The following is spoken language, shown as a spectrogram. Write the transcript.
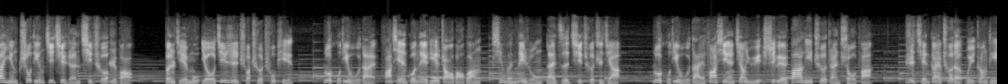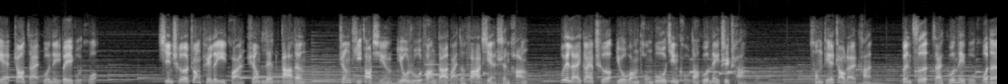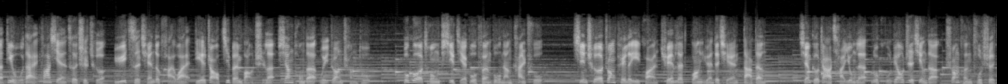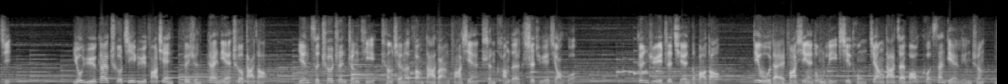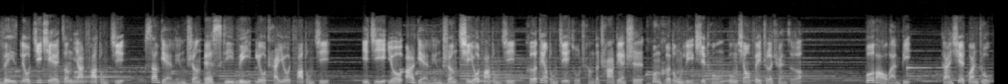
欢迎收听《机器人汽车日报》，本节目由今日说车出品。路虎第五代发现国内谍照曝光，新闻内容来自汽车之家。路虎第五代发现将于十月巴黎车展首发，日前该车的伪装谍照在国内被捕获。新车装配了一款全 LED 大灯，整体造型犹如放大版的发现神行。未来该车有望同步进口到国内市场。从谍照来看，本次在国内捕获的第五代发现测试车与此前的海外谍照基本保持了相同的伪装程度。不过从细节部分不难看出，新车装配了一款全 LED 光源的前大灯，前格栅采用了路虎标志性的双横幅设计。由于该车基于发现 Vision 概念车打造，因此车身整体呈现了放大版发现神航的视觉效果。根据之前的报道，第五代发现动力系统将搭载包括3.0升 V6 机械增压发动机、3.0升 SDV6 柴油发动机，以及由2.0升汽油发动机和电动机组成的插电式混合动力系统供消费者选择。播报完毕，感谢关注。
